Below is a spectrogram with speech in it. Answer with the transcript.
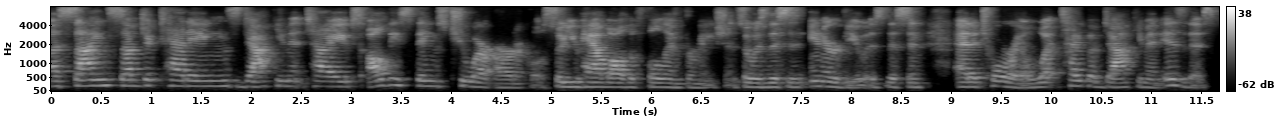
assign subject headings, document types, all these things to our articles. So you have all the full information. So is this an interview? Is this an editorial? What type of document is this?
